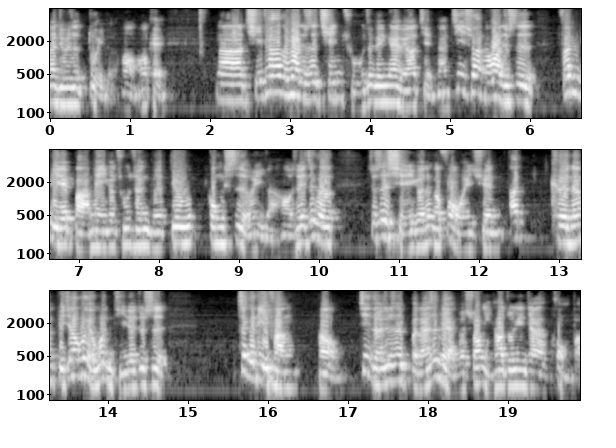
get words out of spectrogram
那就是对的哦，OK。那其他的话就是清除，这个应该比较简单。计算的话就是分别把每个储存格丢公式而已啦，哦，所以这个就是写一个那个 for 回圈。啊，可能比较会有问题的就是这个地方哦，记得就是本来是两个双引号中间加个空白，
